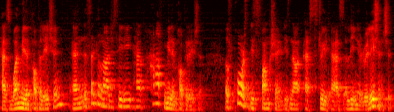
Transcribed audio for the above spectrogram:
has 1 million population and the second largest city has half million population. Of course, this function is not as straight as a linear relationship.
